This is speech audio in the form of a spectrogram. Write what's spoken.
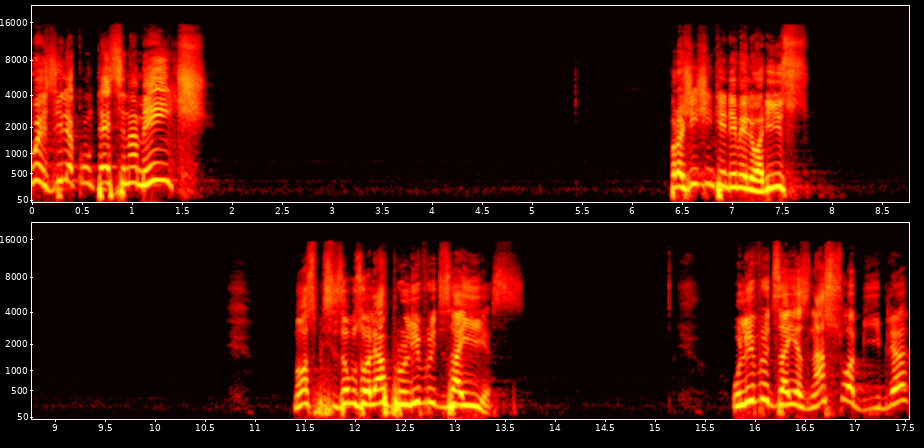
O exílio acontece na mente. Para a gente entender melhor isso, nós precisamos olhar para o livro de Isaías. O livro de Isaías, na sua Bíblia,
